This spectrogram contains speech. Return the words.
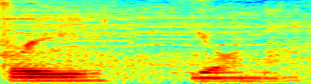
Free your mind.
